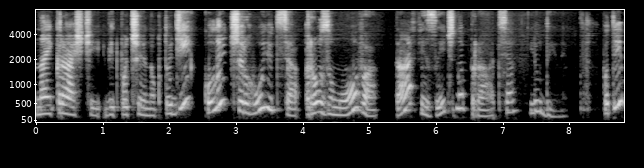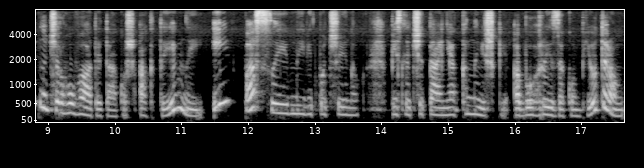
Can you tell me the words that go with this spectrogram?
Найкращий відпочинок тоді, коли чергуються розумова та фізична праця людини. Потрібно чергувати також активний і пасивний відпочинок. Після читання книжки або гри за комп'ютером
